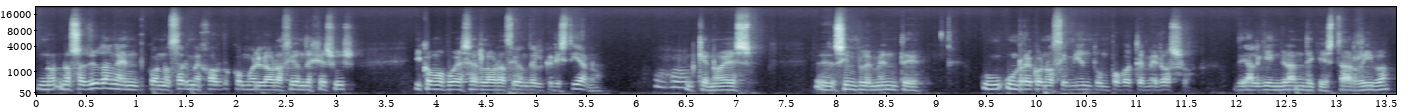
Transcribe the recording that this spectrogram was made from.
nos ayudan a conocer mejor cómo es la oración de Jesús y cómo puede ser la oración del cristiano, que no es eh, simplemente un, reconocimiento un poco temeroso de alguien grande que está arriba,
